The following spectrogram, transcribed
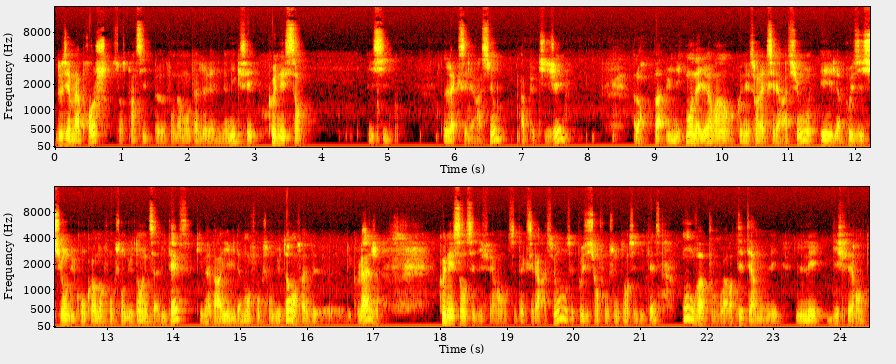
Deuxième approche, sur ce principe euh, fondamental de la dynamique, c'est connaissant ici l'accélération, A petit g, alors pas uniquement d'ailleurs, hein, en connaissant l'accélération et la position du concorde en fonction du temps et de sa vitesse, qui va varier évidemment en fonction du temps en phase de décollage. Connaissant ces différents, cette accélération, cette position en fonction du temps et de vitesse, on va pouvoir déterminer les différentes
